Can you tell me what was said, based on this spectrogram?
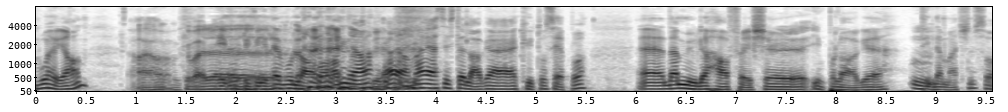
Hvor høy er han? Ja, ja, kan ikke være 1,44. Hvor lav er han? Ja, ja, ja. Nei, jeg syns det laget er kult å se på. Eh, det er mulig å ha Frazier inn på laget Mm. til den matchen, så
